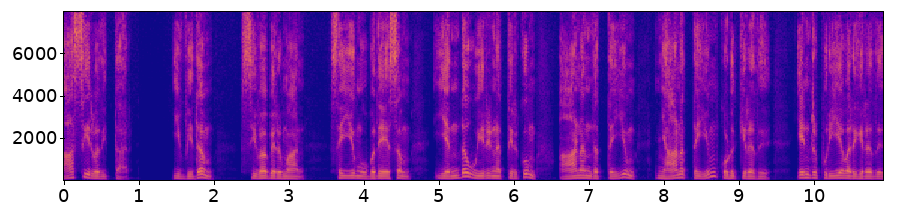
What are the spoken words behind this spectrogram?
ஆசீர்வதித்தார். இவ்விதம் சிவபெருமான் செய்யும் உபதேசம் எந்த உயிரினத்திற்கும் ஆனந்தத்தையும் ஞானத்தையும் கொடுக்கிறது என்று புரிய வருகிறது.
